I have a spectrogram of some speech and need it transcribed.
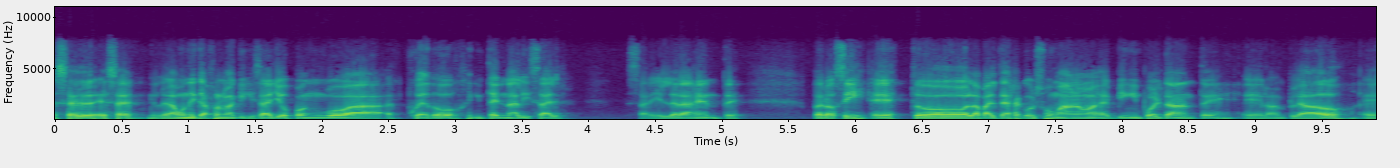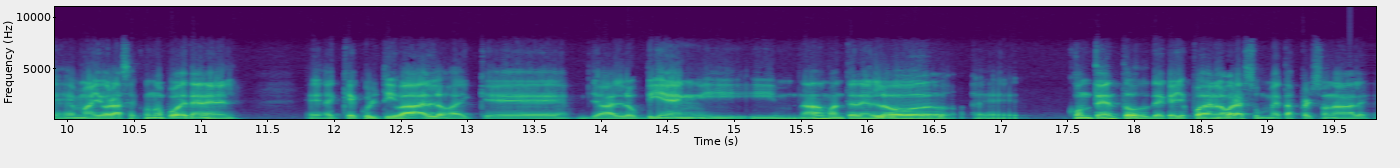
esa, es la única forma que quizás yo pongo a, puedo internalizar, salir de la gente. Pero sí, esto, la parte de recursos humanos es bien importante. Eh, los empleados es el mayor asset que uno puede tener. Eh, hay que cultivarlos, hay que llevarlos bien y, nada, mantenerlos eh, contentos de que ellos puedan lograr sus metas personales.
